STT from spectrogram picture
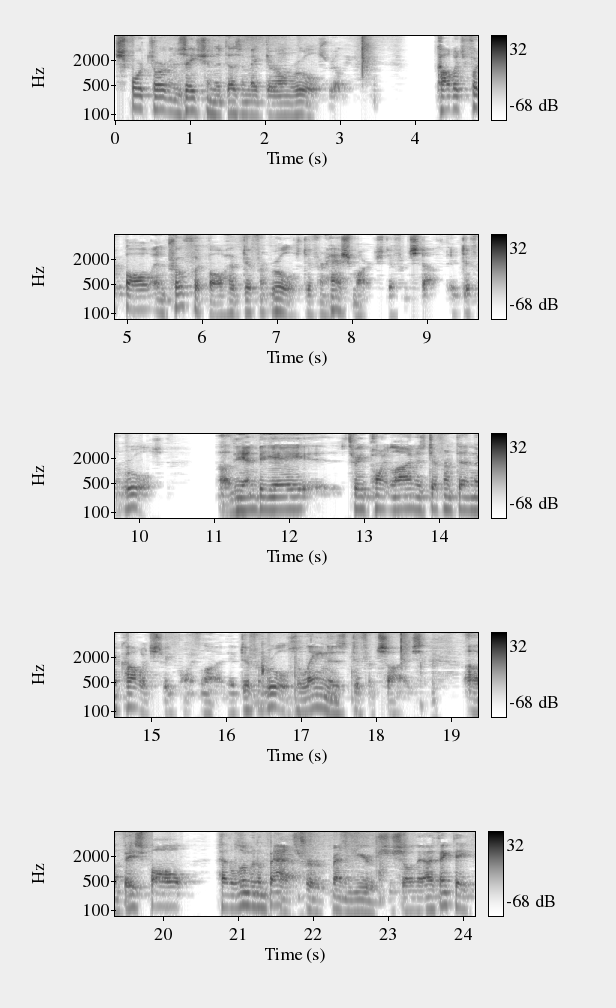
sports organization that doesn't make their own rules, really. College football and pro football have different rules, different hash marks, different stuff. They're different rules. Uh, the NBA three point line is different than the college three point line. They have different rules. The lane is different size. Uh, baseball had aluminum bats for many years. So I think they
